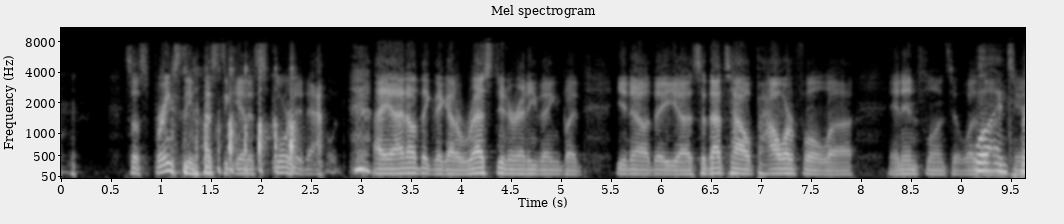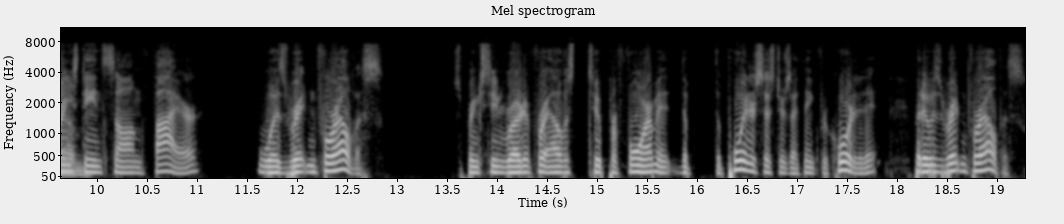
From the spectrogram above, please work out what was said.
so Springsteen has to get escorted out. I, I don't think they got arrested or anything, but you know they. Uh, so that's how powerful uh, an influence it was. well, and him. Springsteen's song Fire was written for Elvis. Springsteen wrote it for Elvis to perform it. The the Pointer Sisters I think recorded it, but it was written for Elvis.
